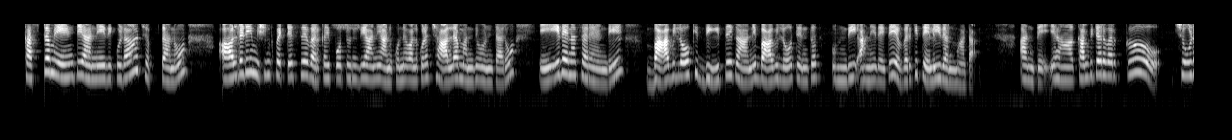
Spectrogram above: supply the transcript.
కష్టం ఏంటి అనేది కూడా చెప్తాను. ఆల్రెడీ మిషన్కి పెట్టేస్తే వర్క్ అయిపోతుంది అని అనుకునే వాళ్ళు కూడా చాలామంది ఉంటారు. ఏదైనా సరే అండి బావిలోకి దిగితే కానీ బావి లోతు ఎంత ఉంది అనేది అయితే ఎవరికి తెలియదు అనమాట అంతే కంప్యూటర్ వర్క్ చూడ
